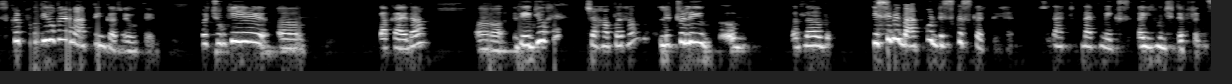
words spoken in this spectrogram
स्क्रिप्ट होती तो फिर हम एक्टिंग कर रहे होते हैं। पर चूँकि ये बाकायदा रेडियो है, जहाँ पर हम लिटरली मतलब किसी भी बात को डिस्कस करते हैं। So that that makes a huge difference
